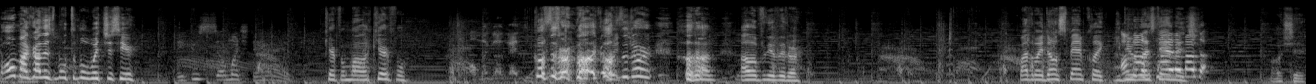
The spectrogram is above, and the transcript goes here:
Oh my god, there's multiple witches here. They do so much damage. Careful, Mala, careful. Oh my god, guys. Close the door, Mala, close the door. Hold on, I'll open the other door. By the way, don't spam click. You I'm do less outside, I'm damage. Oh shit,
